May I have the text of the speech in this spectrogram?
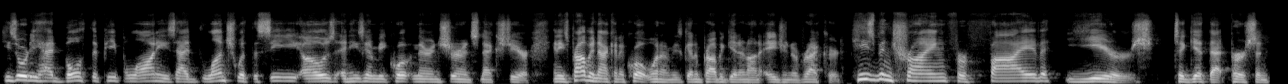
He's already had both the people on. He's had lunch with the CEOs, and he's going to be quoting their insurance next year. And he's probably not going to quote one of them. He's going to probably get it on agent of record. He's been trying for five years to get that person,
